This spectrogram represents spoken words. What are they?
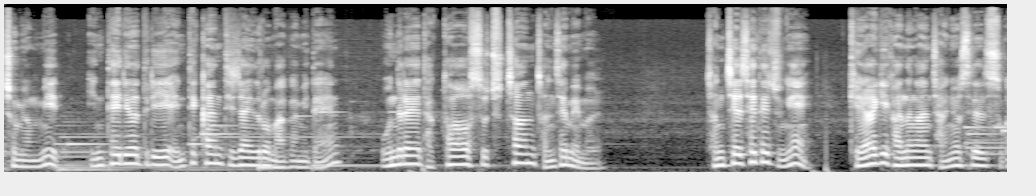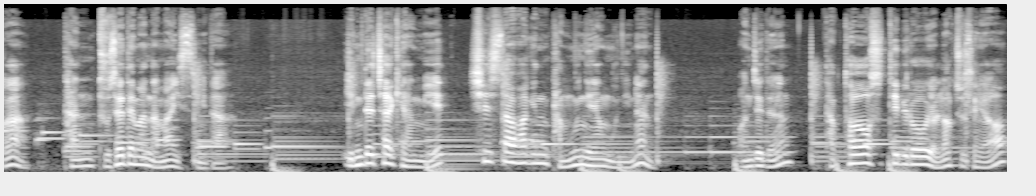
조명 및 인테리어들이 앤틱한 디자인으로 마감이 된 오늘의 닥터하우스 추천 전세 매물. 전체 세대 중에 계약이 가능한 자녀 세대 수가 단 두 세대만 남아 있습니다. 임대차 계약 및 실사 확인 방문 예약 문의는 언제든 닥터하우스 TV로 연락 주세요.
